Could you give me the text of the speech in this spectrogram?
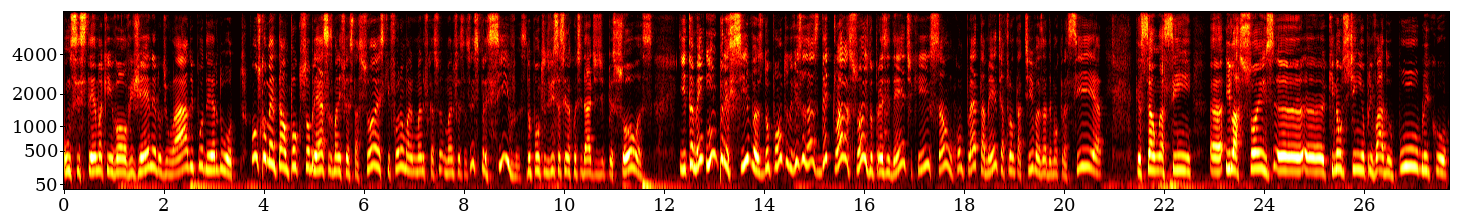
um sistema que envolve gênero de um lado e poder do outro. Vamos comentar um pouco sobre essas manifestações, que foram manifestações, expressivas do ponto de vista assim, da quantidade de pessoas e também impressivas do ponto de vista das declarações do presidente, que são completamente afrontativas à democracia, que são assim. Uh, ilações uh, uh, que não distinguem o privado do público,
